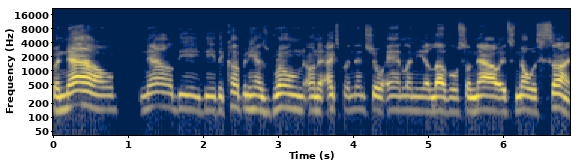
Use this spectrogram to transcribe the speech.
But now, now the the the company has grown on an exponential and linear level. So now it's Noah's son,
